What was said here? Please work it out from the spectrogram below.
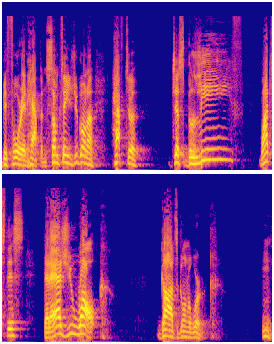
before it happens. Some things you're going to have to just believe, watch this, that as you walk, God's going to work. Mm.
